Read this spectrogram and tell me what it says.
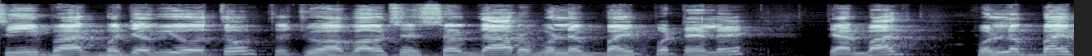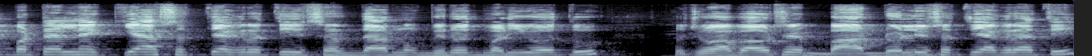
સિંહ ભાગ ભજવ્યો હતો. તો જવાબ આવશે સરદાર વલ્લભભાઈ પટેલે. ત્યારબાદ વલ્લભભાઈ પટેલને કયા સત્યાગ્રહથી સરદારનું બિરુદ મળ્યું હતું? તો જવાબ આવશે બારડોલી સત્યાગ્રહથી.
